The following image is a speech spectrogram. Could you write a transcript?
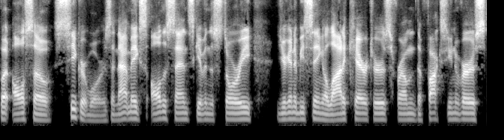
but also Secret Wars. And that makes all the sense given the story you're going to be seeing a lot of characters from the Fox universe,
